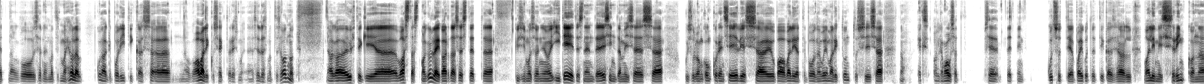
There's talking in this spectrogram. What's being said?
et nagu selles mõttes ma ei ole kunagi poliitikas äh, nagu avalikus sektoris selles mõttes olnud, aga ühtegi äh, vastast ma küll ei karda, sest et äh, küsimus on ju ideedes, nende esindamises äh,, kui sul on konkurentsieelis äh, juba valijatepoolne võimalik tuntus, siis äh, noh, eks olgem ausad, see, et mind kutsuti ja paigutati ka seal valimisringkonna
